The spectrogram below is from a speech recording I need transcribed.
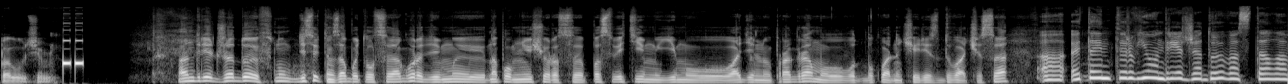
получим. Андрей Джадоев, ну, действительно заботился о городе. Мы, напомню, еще раз посвятим ему отдельную программу, вот буквально через два часа. А, это интервью Андрея Джадоева стало,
